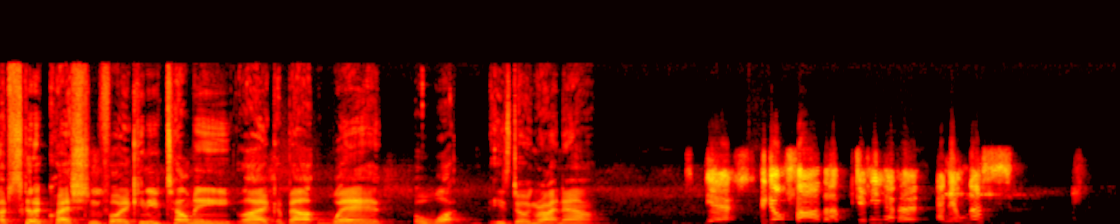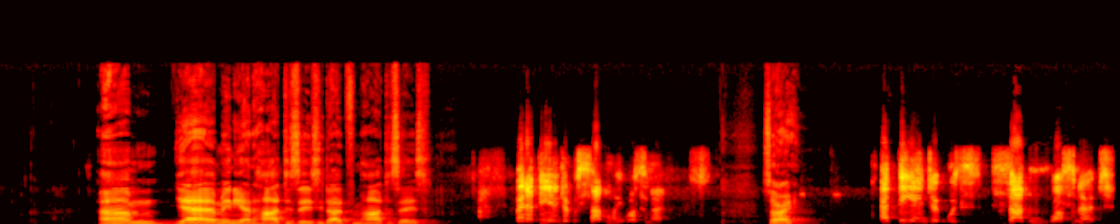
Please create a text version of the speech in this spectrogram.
I just got a question for you. Can you tell me, like, about where or what he's doing right now? Yeah. Your father, did he have a, an illness? Um, yeah, I mean, he had heart disease. He died from heart disease. But at the end, it was suddenly, wasn't it? Sorry? At the end, it was sudden, wasn't it?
